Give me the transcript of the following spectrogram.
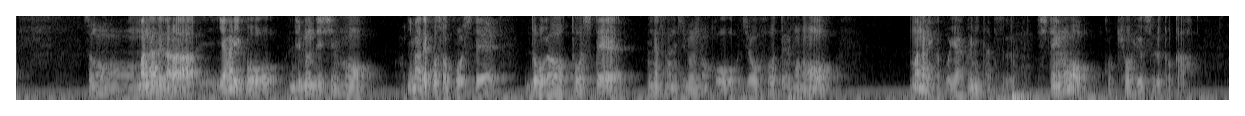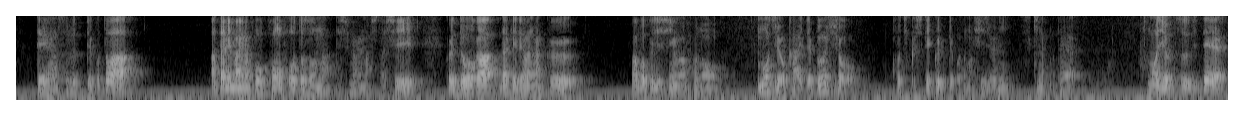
その、まあ、なぜならやはりこう自分自身も今でこそこうして動画を通して皆さん自分のこう情報というものを、まあ、何かこう役に立つ視点をこう共有するとか提案するっていうことは当たり前のこうコンフォートゾーンになってしまいましたしこれ動画だけではなく、まあ、僕自身はこの文字を書いて文章を構築していくっていうことも非常に好きなので文字を通じて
